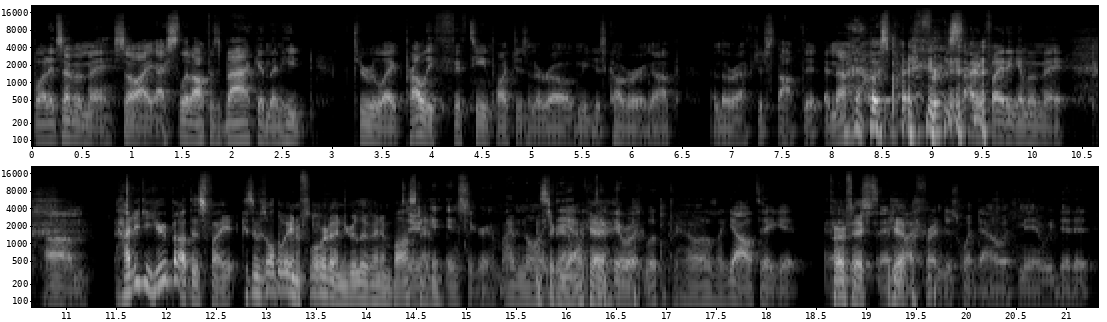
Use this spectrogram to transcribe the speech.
but it's MMA. So I, I slid off his back, and then he threw like probably 15 punches in a row of me just covering up, and the ref just stopped it. And that was my first time fighting MMA. Um, How did you hear about this fight? Because it was all the way in Florida, and you were living in Boston. dude, I- Instagram. I have no Instagram, idea. I okay. think they were like looking for him. I was like, yeah, I'll take it. And Perfect, just- and yeah. my friend just went down with me, and we did it.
